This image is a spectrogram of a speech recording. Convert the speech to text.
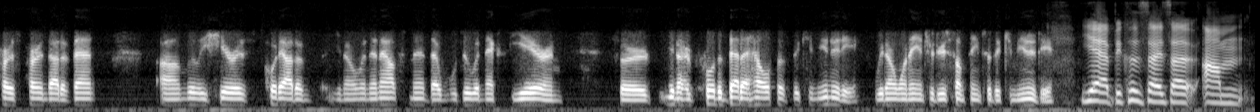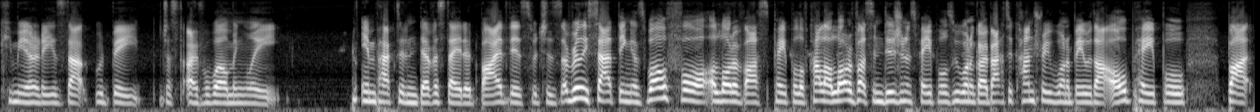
postpone that event. Um, Lily Shear has put out a you know an announcement that we'll do it next year, and so you know for the better health of the community, we don't want to introduce something to the community. Yeah, because those are um, communities that would be just overwhelmingly impacted and devastated by this, which is a really sad thing as well for a lot of us people of colour, a lot of us Indigenous peoples. We want to go back to country, we want to be with our old people, but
